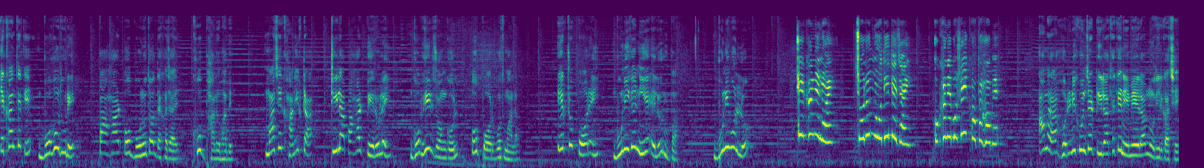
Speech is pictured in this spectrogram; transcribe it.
এখান থেকে বহু দূরে পাহাড় ও বনতল দেখা যায় খুব ভালোভাবে। মাঝে খানিকটা টিলা পাহাড় পেরোলেই গভীর জঙ্গল ও পর্বতমালা। একটু পরেই বুনিকে নিয়ে এলো রূপা। বুনি বলল এখানে নয় চলুন নদীতে যাই ওখানে বসেই কথা হবে। আমরা হরিণীকুঞ্জের টিলা থেকে নেমে এলাম নদীর কাছে।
